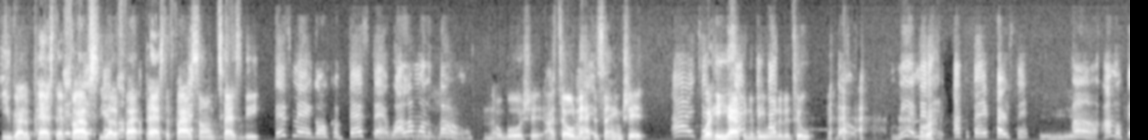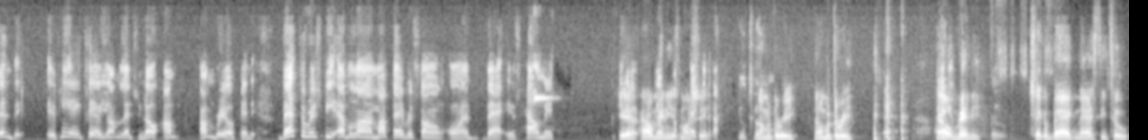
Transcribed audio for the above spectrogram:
You gotta pass that five. You gotta fi- pass the five song test, D. This man gonna confess that while I'm on the phone. No bullshit. I told Nat Right. the same shit, I but he happened to be Matt one of the two. though. Me and Matt Right. is not the same person. Uh, I'm offended. If he ain't tell you, I'm gonna let you know. I'm I'm real offended. Back to Rich P. Evelyn. My favorite song on that is "How Many." Yeah, how many is my shit? it out on YouTube. Number three. Number three. how many? Check a bag, nasty too.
